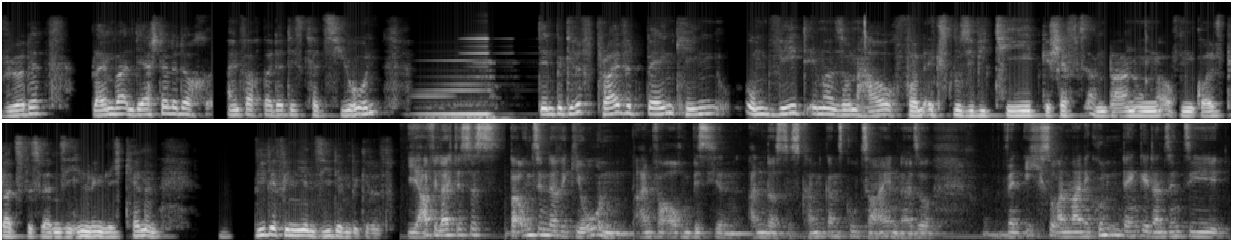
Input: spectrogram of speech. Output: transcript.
würde. Bleiben wir an der Stelle doch einfach bei der Diskretion den Begriff Private Banking umweht immer so ein Hauch von Exklusivität, Geschäftsanbahnungen auf dem Golfplatz, das werden Sie hinlänglich kennen. Wie definieren Sie den Begriff? Ja, vielleicht ist es bei uns in der Region einfach auch ein bisschen anders. Das kann ganz gut sein. Also wenn ich so an meine Kunden denke, dann sind sie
